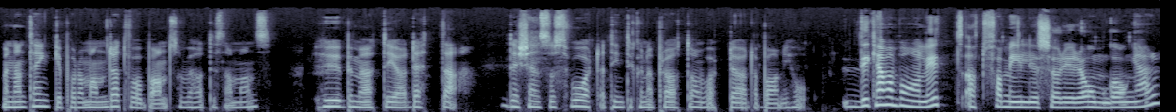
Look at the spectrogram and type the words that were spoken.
Men han tänker på de andra två barn som vi har tillsammans. Hur bemöter jag detta? Det känns så svårt att inte kunna prata om vårt döda barn ihop. Det kan vara vanligt att familjer sörjer i omgångar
